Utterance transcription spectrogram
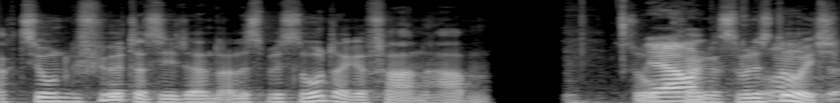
Aktionen geführt, dass sie dann alles ein bisschen runtergefahren haben. So ja, klang es zumindest und, durch. Äh,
